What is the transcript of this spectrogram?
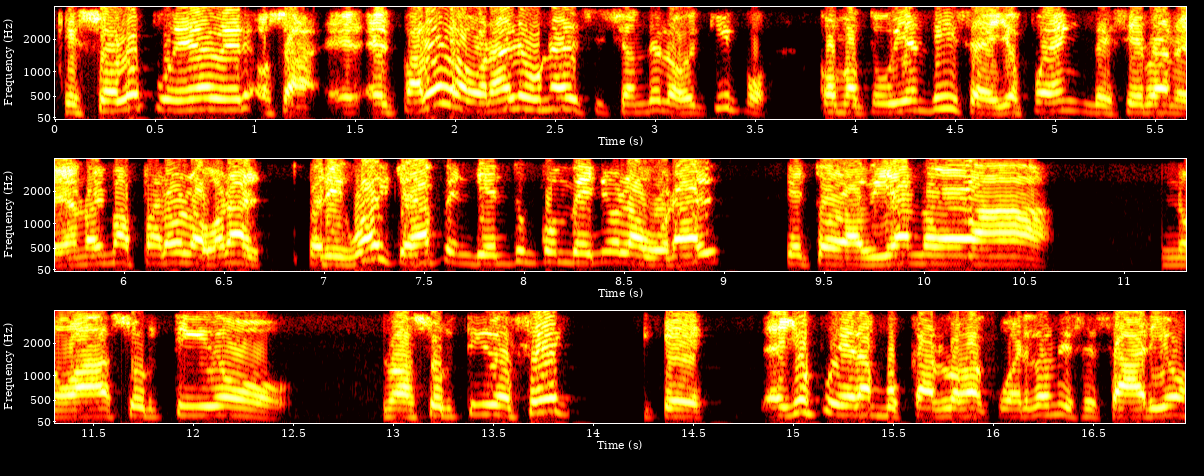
que solo puede haber, o sea, el, el paro laboral es una decisión de los equipos. Como tú bien dices, ellos pueden decir, bueno, ya no hay más paro laboral, pero igual queda pendiente un convenio laboral que todavía no ha, no ha surtido, no ha surtido efecto y que ellos pudieran buscar los acuerdos necesarios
